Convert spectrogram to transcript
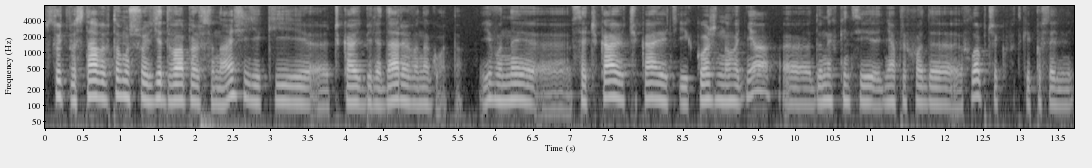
суть вистави в тому, що є два персонажі, які е, чекають біля дерева на Гото. І вони е, все чекають, чекають, і кожного дня е, до них в кінці дня приходить хлопчик, такий посильний,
